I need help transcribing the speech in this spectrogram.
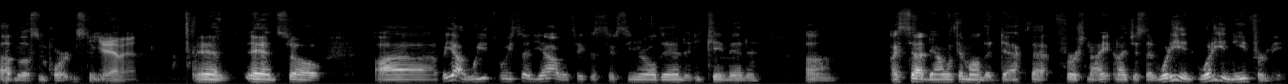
utmost importance to me Yeah, man. and and so uh but yeah we we said yeah we'll take the 16 year old in and he came in and um i sat down with him on the deck that first night and i just said what do you what do you need from me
